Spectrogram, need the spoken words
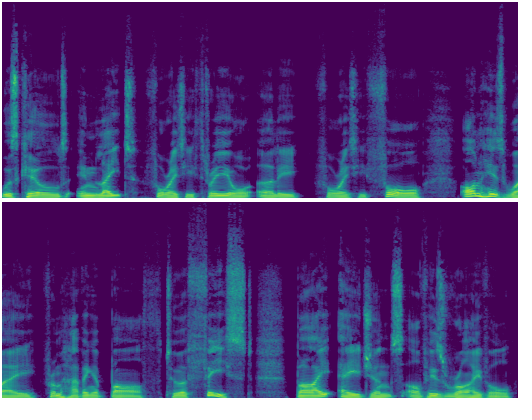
was killed in late 483 or early 484 on his way from having a bath to a feast by agents of his rival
